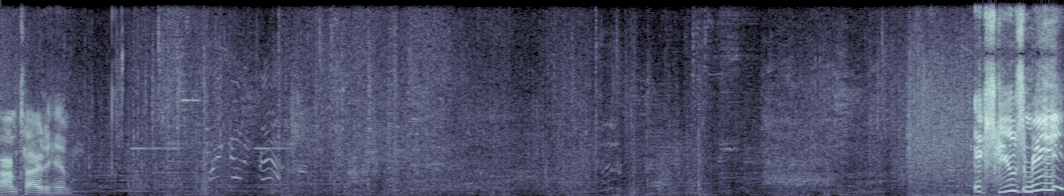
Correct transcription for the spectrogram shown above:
I'm tired of him. Excuse me?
